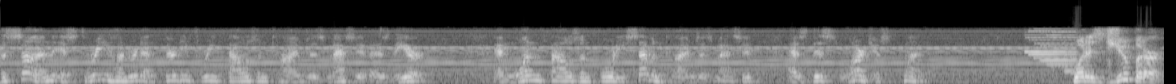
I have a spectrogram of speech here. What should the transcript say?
The sun is 333,000 times as massive as the Earth, and 1,047 times as massive as this largest planet. What is Jupiter?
